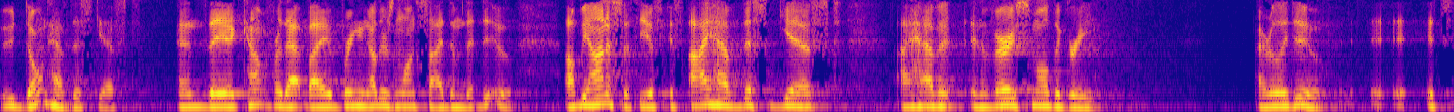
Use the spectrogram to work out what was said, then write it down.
who don't have this gift. And they account for that by bringing others alongside them that do. I'll be honest with you, if, if I have this gift, I have it in a very small degree. I really do. It, it, it's,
